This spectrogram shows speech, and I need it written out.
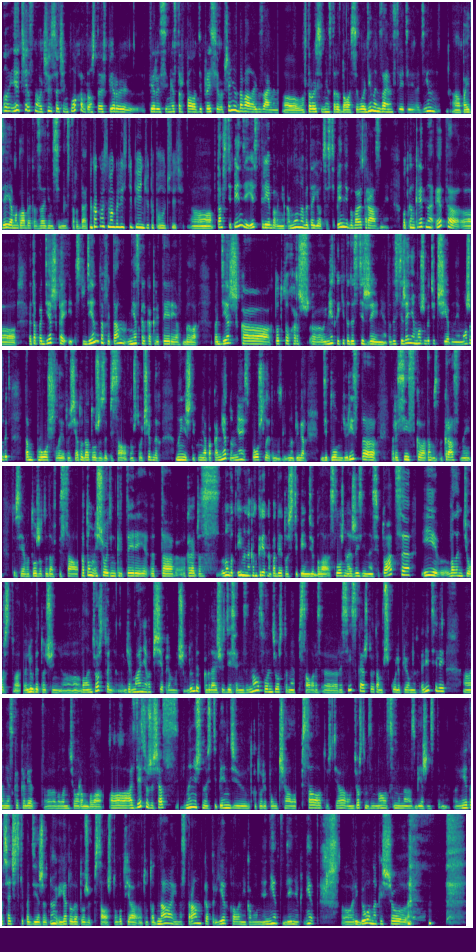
Ну, я честно учусь очень плохо, потому что я в первый, первый семестр впала в депрессию, вообще не сдавала экзамен. А, во второй семестр сдала всего один экзамен, в третий один. А, по идее, я могла бы это за один семестр сдать. А как вы смогли стипендию-то получить? А, там в стипендии есть требования, кому она выдается. Стипендии бывают разные. Вот конкретно это, это поддержка студентов, и там несколько критериев было. Поддержка, тот, кто хорошо, имеет какие-то достижения. Это достижения, может быть, учебные, может быть, там прошлые. То есть я туда тоже записала, потому что учебных нынешних у меня пока нет, но у меня есть прошлое, там, например, диплом юриста российского, там красный, то есть я его тоже туда вписала. Потом еще один критерий — это какая-то, ну вот именно конкретно под эту стипендию была сложная жизненная ситуация и волонтерство. Любят очень э, волонтерство. Германия вообще прям очень любит. Когда еще здесь я не занималась волонтерством, я писала э, российское, что я там в школе приемных родителей э, несколько лет волонтером была. А, а здесь уже сейчас в нынешнюю стипендию, вот, которую я получала, писала, то есть я волонтерством занималась именно с беженцами. И это всячески поддерживает. Ну, и я туда тоже писала, что вот я тут одна, иностранка, приехала, никого у меня нет, денег нет, э, ребенок еще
